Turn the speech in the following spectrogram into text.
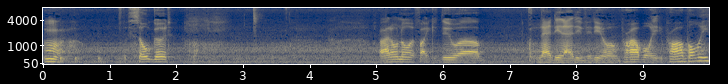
Mmm, so good. I don't know if I could do a Natty Natty video. Probably, probably.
